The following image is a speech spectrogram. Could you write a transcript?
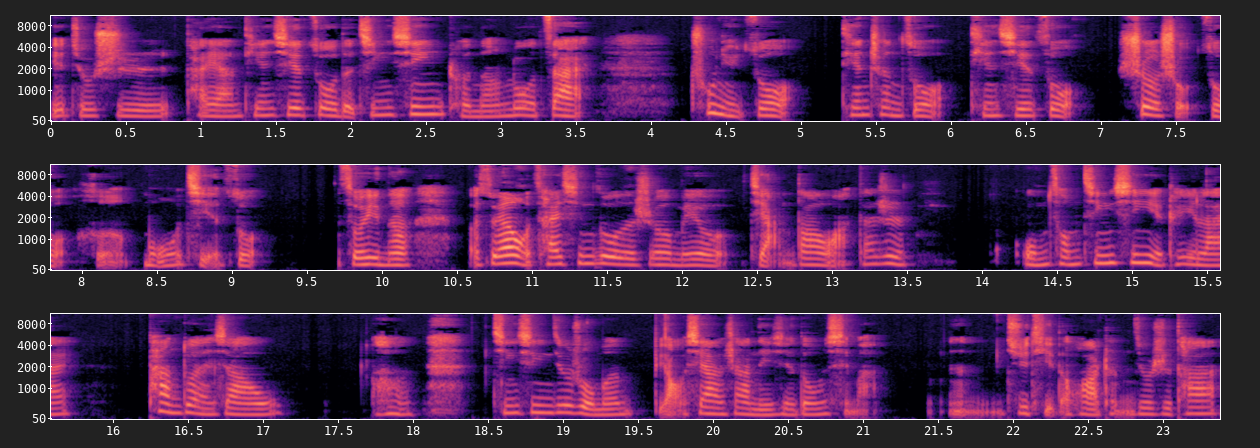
也就是太阳天蝎座的金星可能落在处女座、天秤座、天蝎座、射手座和摩羯座。所以呢，呃，虽然我猜星座的时候没有讲到啊，但是我们从金星也可以来判断一下哦。金星就是我们表象上的一些东西嘛，嗯，具体的话可能就是他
